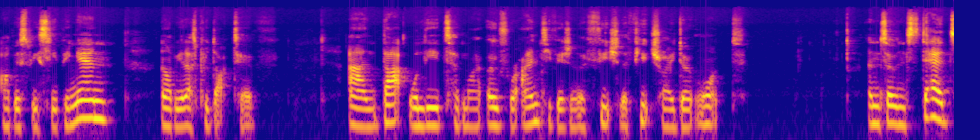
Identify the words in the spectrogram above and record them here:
I'll just be sleeping in and I'll be less productive. And that will lead to my overall anti-vision of the future, the future I don't want. And so instead,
